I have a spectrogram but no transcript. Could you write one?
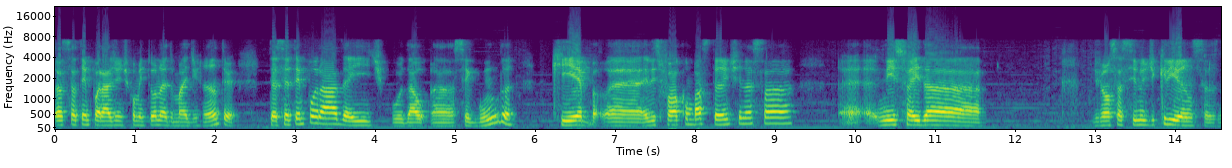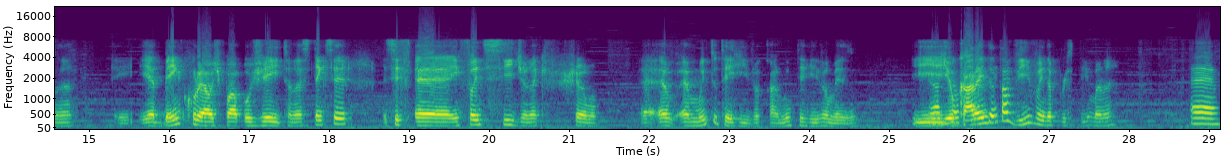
essa temporada a gente comentou, né? Do Mind Hunter. Tem essa temporada aí, tipo, da a segunda que é, é, eles focam bastante nessa é, nisso aí da de um assassino de crianças, né? E, e, é bem cruel, tipo, o jeito, né? Você tem que ser esse é, infanticídio, né? Que chamam. É, é, é, muito terrível, cara, muito terrível mesmo. E o cara ainda tá vivo ainda por cima, né? É.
